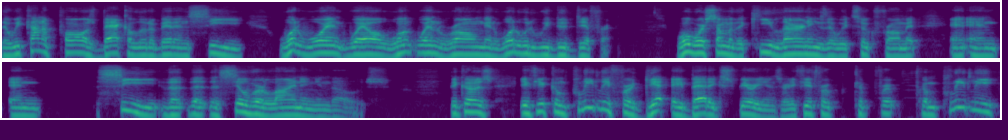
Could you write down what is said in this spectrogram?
that we kind of pause back a little bit and see what went well, what went wrong, and what would we do different what were some of the key learnings that we took from it and and and see the the, the silver lining in those? Because if you completely forget a bad experience or if you for, for completely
